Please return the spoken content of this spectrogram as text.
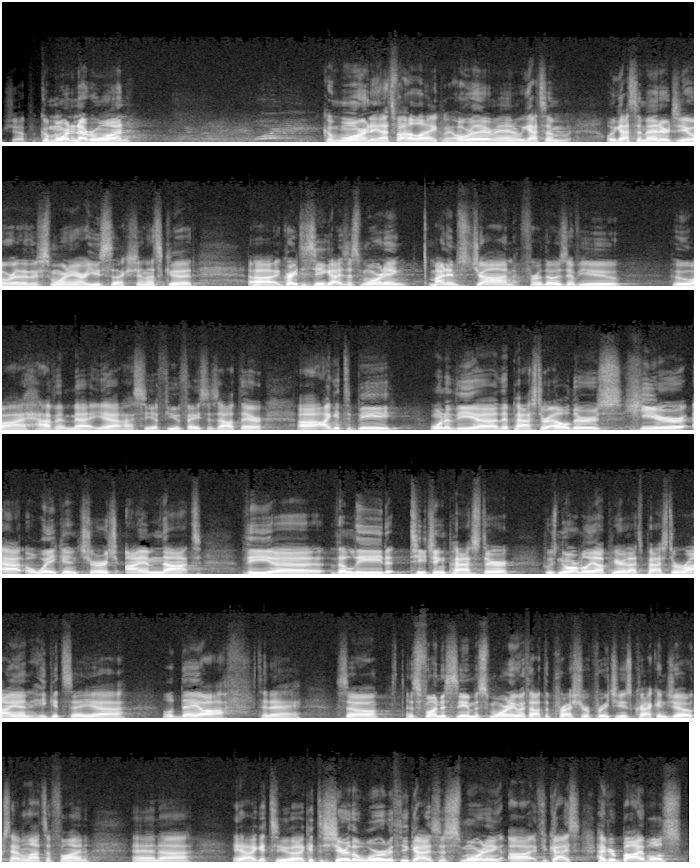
Worship. Good morning, everyone. Good morning. That's what I like, man. Over there, man, we got some we got some energy over there this morning. Our youth section. That's good. Uh, great to see you guys this morning. My name's Jon. For those of you who I haven't met yet, I see a few faces out there. Uh, I get to be one of the uh, the pastor elders here at Awakened Church. I am not the uh, the lead teaching pastor who's normally up here. That's Pastor Ryan. He gets a uh, little day off today. So it's fun to see him this morning without the pressure of preaching. He's cracking jokes, having lots of fun. And uh, yeah, I get to, uh, get to share the word with you guys this morning. Uh, if you guys have your Bibles,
